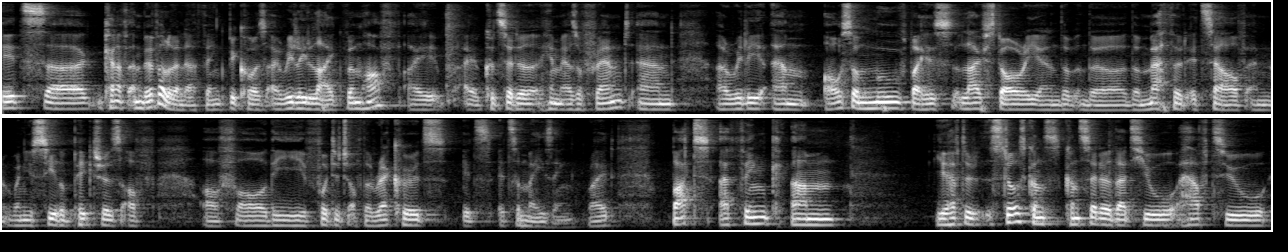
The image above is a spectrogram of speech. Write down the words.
it's uh, kind of ambivalent, I think, because I really like Wim Hof. I, I consider him as a friend, and I really am also moved by his life story and the, the, the method itself. And when you see the pictures of of all the footage of the records, it's it's amazing, right? But I think. Um, you have to still cons- consider that you have to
